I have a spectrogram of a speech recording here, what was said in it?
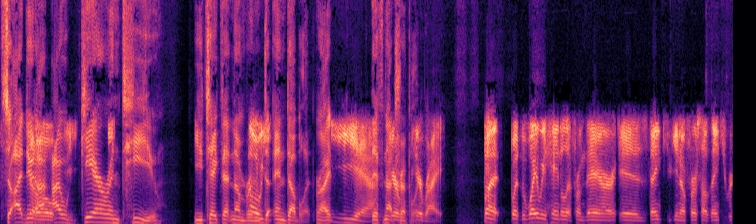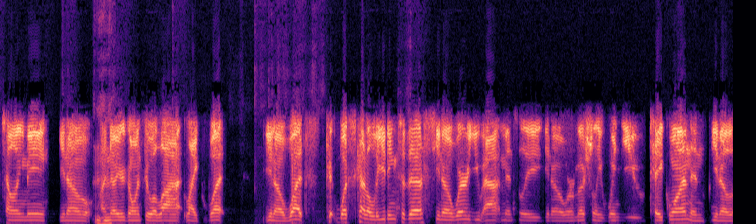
So I do. So, I, I will guarantee you you take that number oh, and, and, double it, right? Yeah, if not triple it. You're right. But but the way we handle it from there is thank you. You know, first off, thank you for telling me. You know, mm-hmm. I know you're going through a lot. Like what, you know, what's what's kind of leading to this? You know, where are you at mentally? You know, or emotionally when you take one, and you know,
